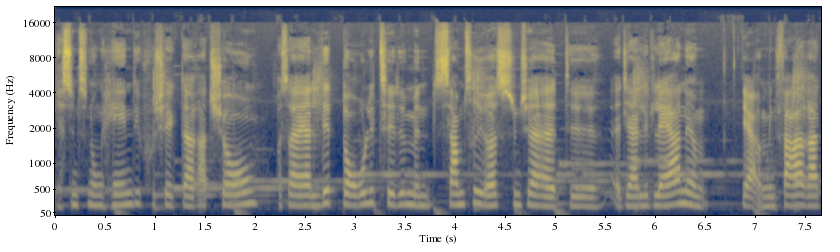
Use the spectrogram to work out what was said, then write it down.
jeg synes, sådan nogle handy-projekter er ret sjove, og så er jeg lidt dårlig til det, men samtidig også synes jeg, at, øh, at jeg er lidt lærernem, Ja. og min far er ret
